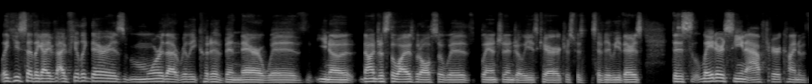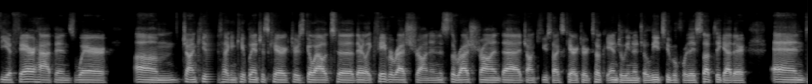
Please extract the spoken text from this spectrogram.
like you said, like I I feel like there is more that really could have been there with you know not just the wives but also with Blanchett and Jolie's character specifically. There's this later scene after kind of the affair happens where um, John Cusack and Cate Blanchett's characters go out to their like favorite restaurant, and it's the restaurant that John Cusack's character took Angelina Jolie to before they slept together. And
